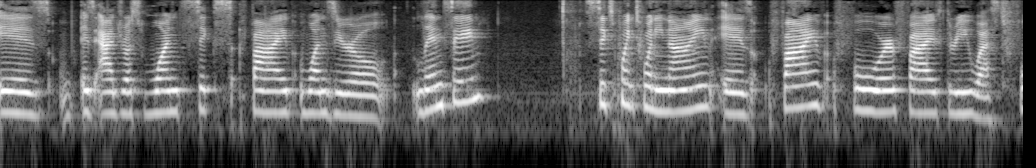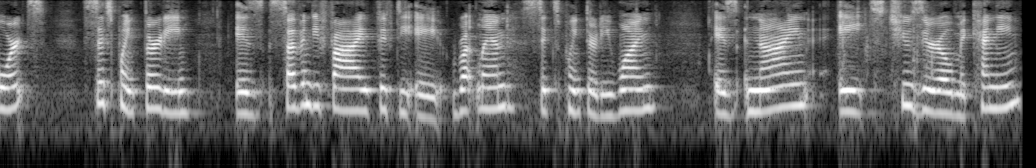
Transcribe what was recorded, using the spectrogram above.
is is address 16510 Lindsay. 6.29 is 5453 West Fort. 6.30 is 7558 Rutland. 6.31 is 9820 McKinney.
